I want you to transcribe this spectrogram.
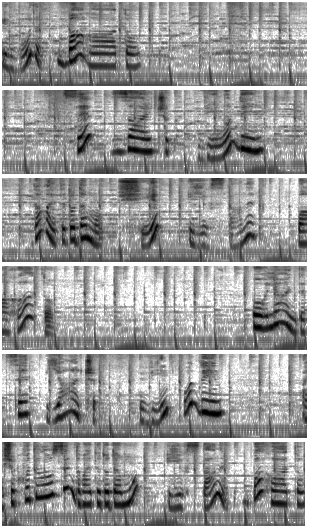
їх буде багато. Це зайчик. Він один. Давайте додамо ще і їх стане багато. Погляньте, це м'ячик. Він один. А щоб хватило усім, давайте додамо, і їх стане багато.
